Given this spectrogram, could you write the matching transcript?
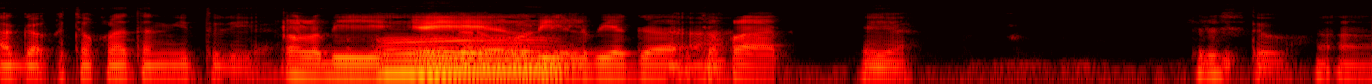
agak kecoklatan gitu dia Oh, lebih Oh. iya, iya, lebih lebih agak Heeh. coklat. iya Terus gitu heeh.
